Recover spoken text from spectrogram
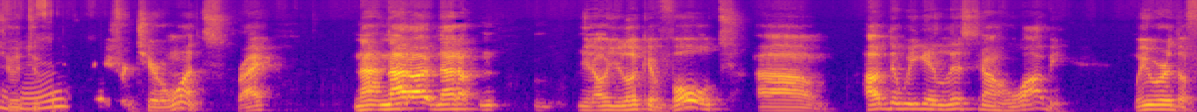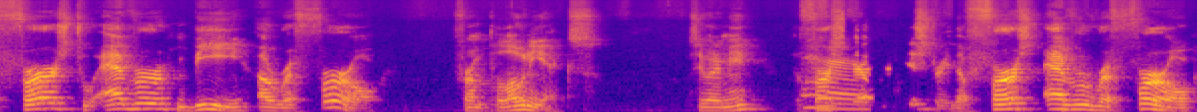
to, to Mhm. pay for tier ones, right? Not not not you know you look at Volt. Um, how did we get listed on Huobi? We were the first to ever be a referral from Poloniex. See what I mean? The first ever in history, the first ever referral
